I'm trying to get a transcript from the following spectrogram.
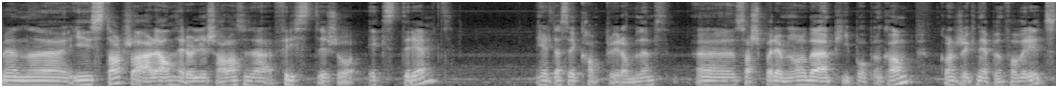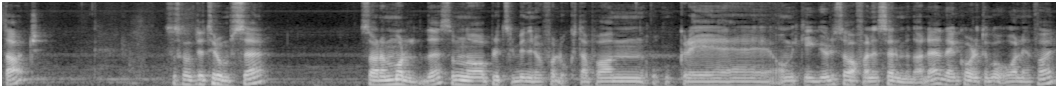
Men uh, i start så er det han Herolin Sjala syns jeg frister så ekstremt. Helt til jeg ser kampprogrammet deres. Uh, Sarpsborg nå, det er en pip åpen kamp. Kanskje knepen favoritt. Start. Så skal du til Tromsø. Så er det Molde, som nå plutselig begynner å få lukta på en ordentlig Om ikke gull, så i hvert fall en sølvmedalje. Den kommer de til å gå all in for.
